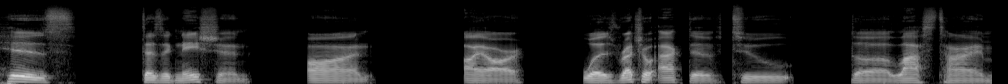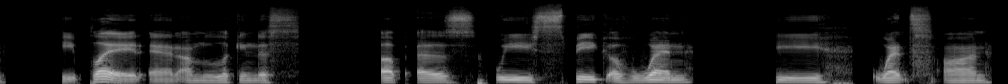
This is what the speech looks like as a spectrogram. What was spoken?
his designation on IR was retroactive to the last time he played, and I'm looking this up as we speak of when he went on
